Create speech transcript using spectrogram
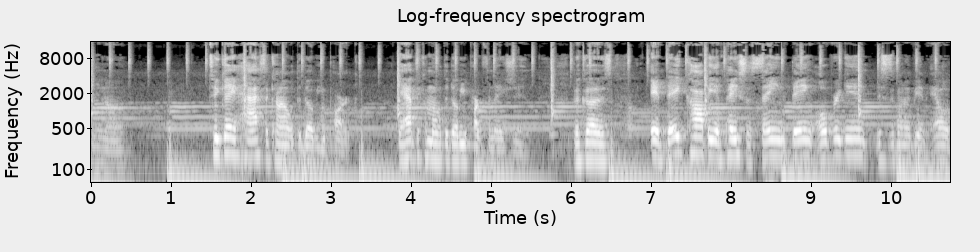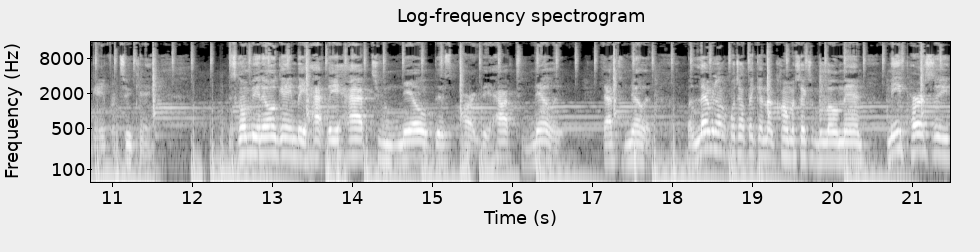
You know, 2K has to come out with the W Park. They have to come out with the W Park for next gen. Because if they copy and paste the same thing over again, this is going to be an L game for 2K. It's going to be an L game. They have they have to nail this part. They have to nail it. They have to nail it. But let me know what y'all think in the comment section below, man. Me personally,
